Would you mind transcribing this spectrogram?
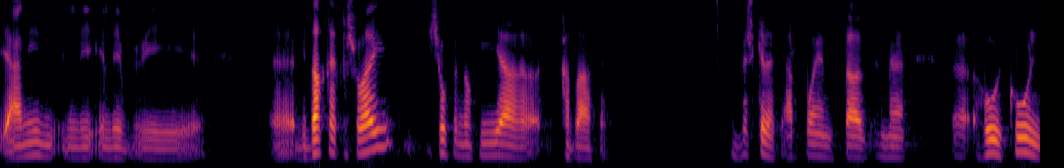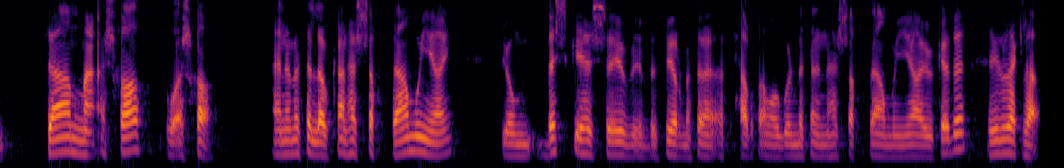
يعني اللي اللي بي آه، بدقق شوي بشوف إنه فيها خباثة. المشكلة تعرف وين أستاذ؟ إنه آه، هو يكون سام مع أشخاص وأشخاص. أنا مثلا لو كان هالشخص سام وياي يوم بشكي هالشيء بصير مثلا اتحرطم وأقول مثلا إن هالشخص سام وياي وكذا. بيقولوا لك لا.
